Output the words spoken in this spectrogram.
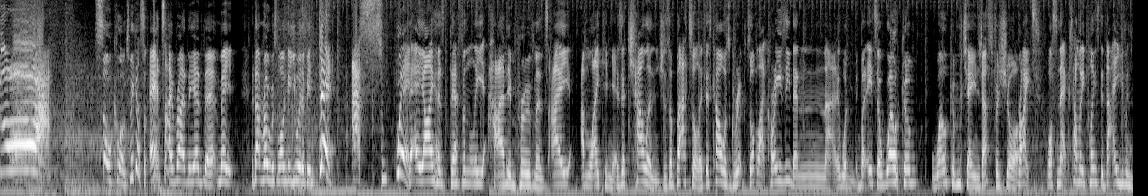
Oh! So close. We got some airtime right at the end there. Mate, if that road was longer, you would have been dead. I swear. The AI has definitely had improvements. I am liking it. It's a challenge. It's a battle. If this car was gripped up like crazy, then nah, it wouldn't be. But it's a welcome welcome change, that's for sure. Right, what's next? How many points did that even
